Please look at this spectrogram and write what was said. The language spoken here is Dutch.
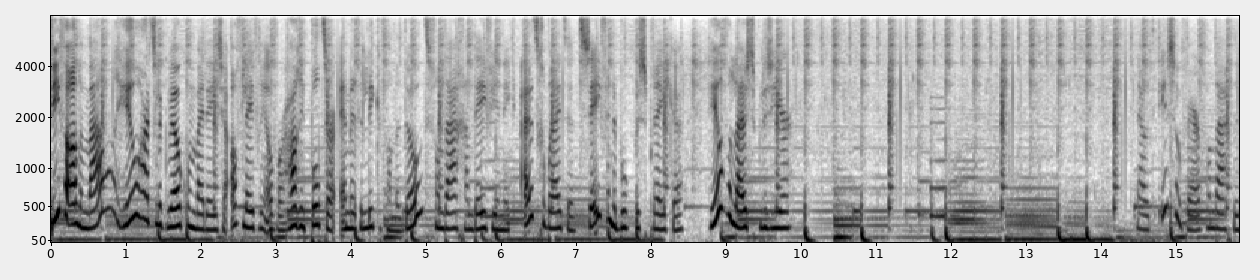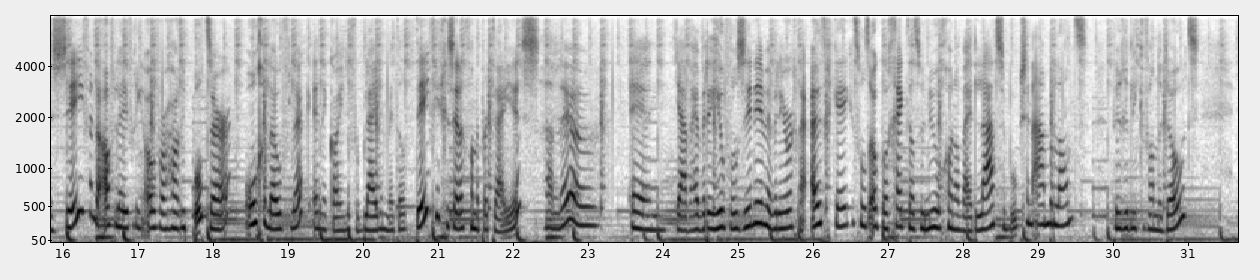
Lieve allemaal, heel hartelijk welkom bij deze aflevering over Harry Potter en de relieken van de dood. Vandaag gaan Davy en ik uitgebreid het zevende boek bespreken. Heel veel luisterplezier. Nou, het is zover. Vandaag de zevende aflevering over Harry Potter. Ongelooflijk. En ik kan jullie verblijden met dat Davy gezellig van de partij is. Hallo. En ja, we hebben er heel veel zin in. We hebben er heel erg naar uitgekeken. Het voelt ook wel gek dat we nu al gewoon al bij het laatste boek zijn aanbeland. De Relieken van de Dood.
